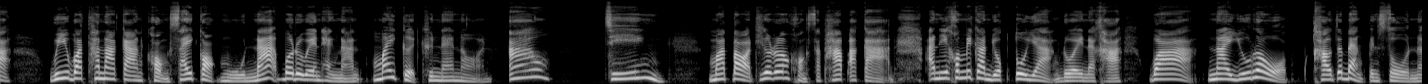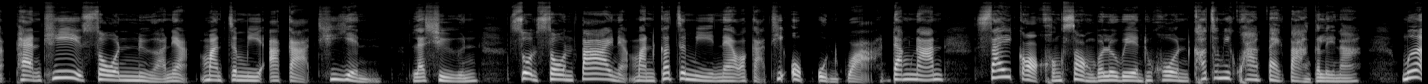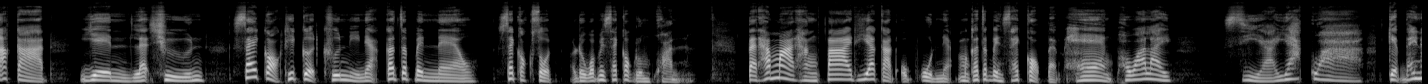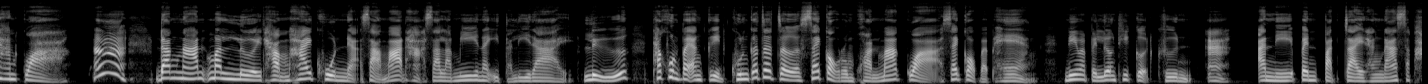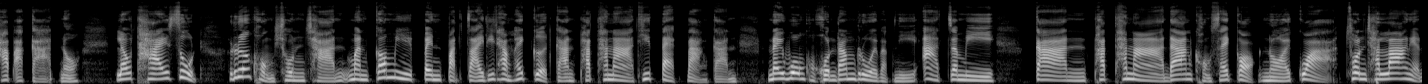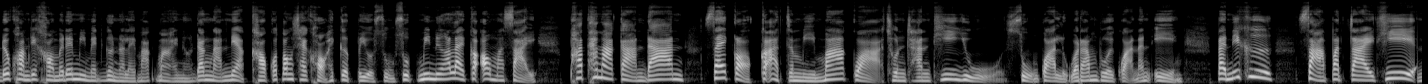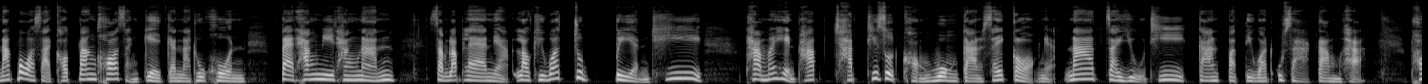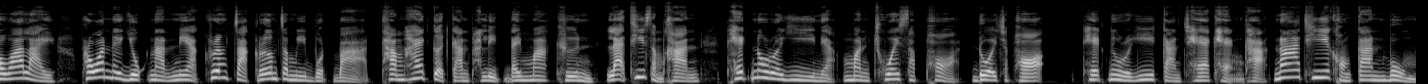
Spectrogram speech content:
วิวัฒนาการของไส้กรอกหมูณบริเวณแห่งนั้นไม่เกิดขึ้นแน่นอน อ้าว จริง มาต่อที่เรื่องของสภาพอากาศ อันนี้เขามีการยกตัวอย่างด้วยนะคะ ว่าในยุโรป เขาจะแบ่งเป็นโซนแผนที่โซนเหนือเนี่ยมันจะมีอากาศที่เย็นและชื้น ส่วนโซนใต้เนี่ยมันก็จะมีแนวอากาศที่อบอุ่นกว่า ดังนั้นไส้กรอกของสองบริเวณทุกคนเขาจะมีความแตกต่างกันเลยนะ เมื่ออากาศเย็นและชื้น ไส้กรอกที่เกิดขึ้นนี้เนี่ยก็จะเป็นแนวไส้กรอกสด หรือว่าเป็นไส้กรอกลมควัน แต่ถ้ามาทางใต้ที่อากาศอบอุ่นเนี่ยมันก็จะเป็นไส้กรอกแบบแห้ง เพราะว่าอะไร เสียยากกว่า เก็บได้นานกว่าดังนั้นมันเลยทำให้คุณเนี่ยสามารถหาซาลามี่ในอิตาลีได้ หรือถ้าคุณไปอังกฤษคุณก็จะเจอไส้กรอกรมควันมากกว่าไส้กรอกแบบแห้ง นี่มันเป็นเรื่องที่เกิดขึ้นอะอันนี้เป็นปัจจัยทางด้านสภาพอากาศเนาะแล้วท้ายสุดเรื่องของชนชั้นมันก็มีเป็นปัจจัยที่ทำให้เกิดการพัฒนาที่แตกต่างกัน ในวงของคนร่ำรวยแบบนี้อาจจะมี การพัฒนาด้านของไส้กรอกน้อยกว่า ชนชั้นล่างเนี่ยด้วยความที่เขาไม่ได้มีเม็ดเงินอะไรมากมายเนอะดังนั้นเนี่ยเขาก็ต้องใช้ของให้เกิดประโยชน์สูงสุด มีเนื้ออะไรก็เอามาใส่ พัฒนาการด้านไส้กรอกก็อาจจะมีมากกว่า ชนชั้นที่อยู่สูงกว่าหรือว่าร่ำรวยกว่านั่นเอง แต่นี่คือสามปัจจัยที่นักประวัติศาสตร์เขาตั้งข้อสังเกตกันนะทุกคน แต่ทั้งนี้ทั้งนั้นสำหรับแพลนเนี่ยเราคิดว่าจุดเปลี่ยนที่ ทำให้เห็นภาพชัดที่สุดของวงการไส้กรอกเนี่ยน่าจะอยู่ที่การปฏิวัติอุตสาหกรรมค่ะ เพราะว่าอะไร เพราะว่าในยุคนั้นเนี่ยเครื่องจักรเริ่มจะมีบทบาททำให้เกิดการผลิตได้มากขึ้น และที่สำคัญเทคโนโลยีเนี่ยมันช่วย support โดยเฉพาะเทคโนโลยีการแช่แข็งค่ะ หน้าที่ของการบ่ม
